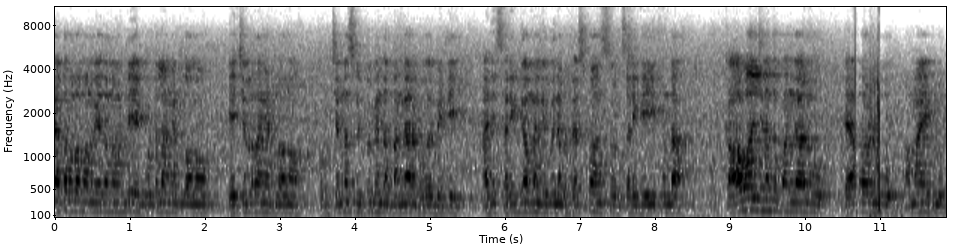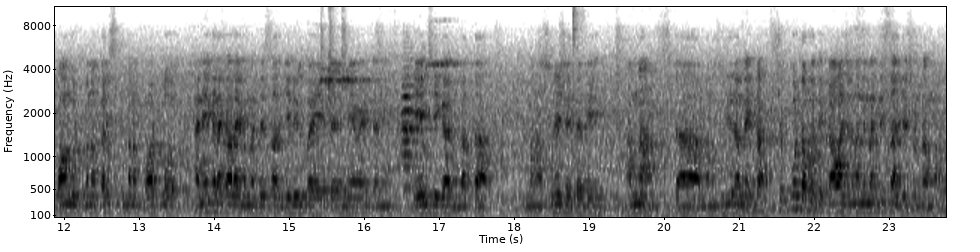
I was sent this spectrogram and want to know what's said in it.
గతంలో మనం ఏదైనా ఉంటే ఏ గుడ్డల అంగట్లోనో ఏ చిల్లర అంగట్లోనో ఒక చిన్న స్లిప్ మీద బంగారం కుదవబెట్టి అది సరిగ్గా మళ్ళీ పోయినప్పుడు రెస్పాన్స్ సరిగ్గా ఇవ్వకుండా కావాల్సినంత బంగారు పేదవాళ్ళు అమాయకులు పాంగొట్టుకున్న పరిస్థితి మనం కోర్టులో అనేక రకాలైన మధ్యస్థాలు జలీల్ బాయ్ అయితే మేమైతే ఏఎంసీ గారి భర్త మన సురేష్ అయితే అన్న మన సుధీర్ అన్న ఇట్లా చెప్పుకుంటా పోతే కావాల్సిన మంది మధ్యస్థాలు చేస్తుంటాం మనం.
